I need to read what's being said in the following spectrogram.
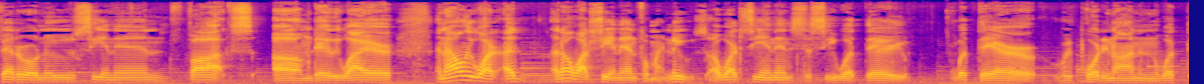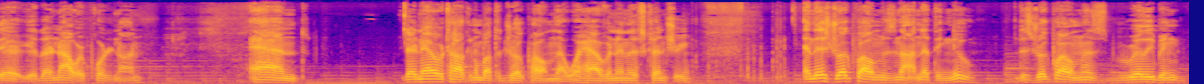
federal news, CNN, Fox, um, Daily Wire, and I only watch. I I don't watch CNN for my news. I watch CNN just to see what they're what they're reporting on and what they're they're not reporting on, and they're never talking about the drug problem that we're having in this country. And this drug problem is not nothing new. This drug problem has really been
